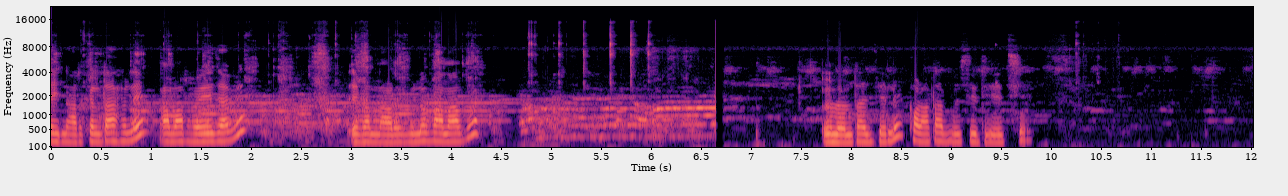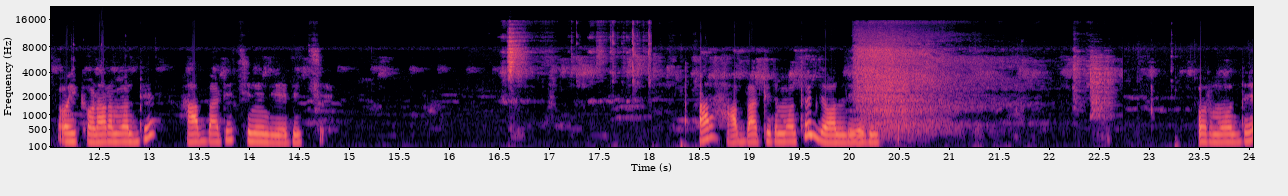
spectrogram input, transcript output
এই নারকেলটা হলে আমার হয়ে যাবে। এবার নাড়ুগুলো বানাবো। উনুনটা জেলে কড়াটা বসিয়ে দিয়েছি। ওই কড়ার মধ্যে হাফ বাটি চিনি দিয়ে দিচ্ছি। আর হাফ বাটির মতো জল দিয়ে দিচ্ছি। ওর মধ্যে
